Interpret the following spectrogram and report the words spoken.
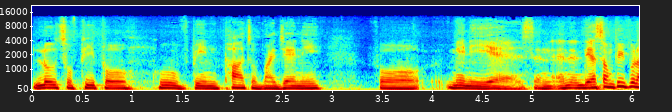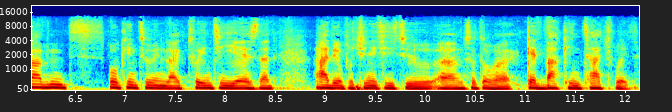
loads of people who've been part of my journey for many years. And, and, and there are some people I haven't spoken to in like 20 years that I had the opportunity to um, sort of uh, get back in touch with.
